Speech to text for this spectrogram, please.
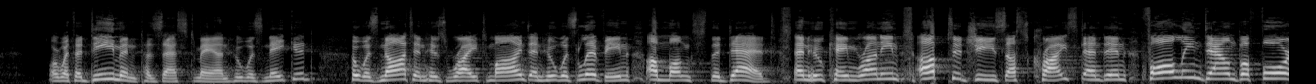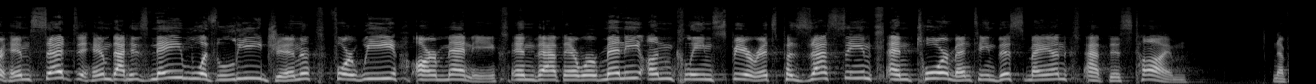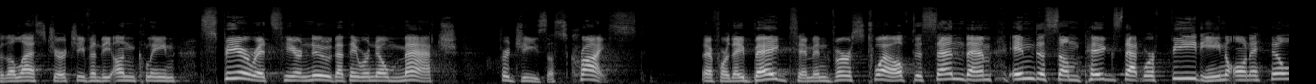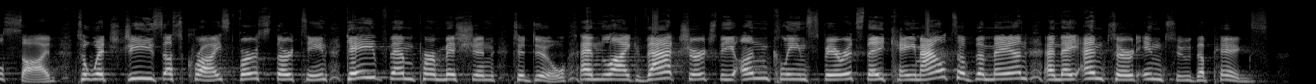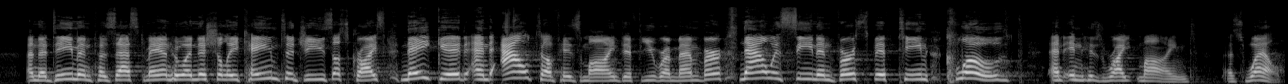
or with a demon possessed man who was naked, who was not in his right mind, and who was living amongst the dead, and who came running up to Jesus Christ, and in falling down before him, said to him that his name was Legion, for we are many, and that there were many unclean spirits possessing and tormenting this man at this time. Nevertheless, church, even the unclean spirits here knew that they were no match for Jesus Christ. Therefore, they begged him in verse 12 to send them into some pigs that were feeding on a hillside, to which Jesus Christ, verse 13, gave them permission to do. And like that church, the unclean spirits, they came out of the man and they entered into the pigs. And the demon possessed man who initially came to Jesus Christ, naked and out of his mind, if you remember, now is seen in verse 15, clothed and in his right mind as well.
